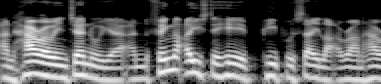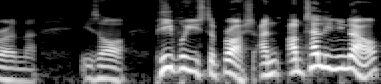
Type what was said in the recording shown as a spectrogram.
and Harrow in general, yeah. And the thing that I used to hear people say like around Harrow and that is, oh, people used to brush, and I'm telling you now,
